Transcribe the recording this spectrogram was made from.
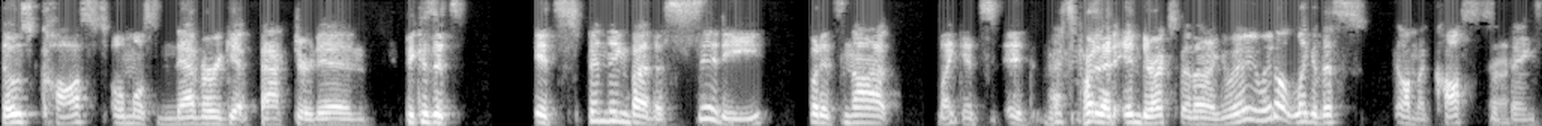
Those costs almost never get factored in because it's it's spending by the city, but it's not like it's it, that's part of that indirect spend. Like, we, we don't look at this on the costs right. of things,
